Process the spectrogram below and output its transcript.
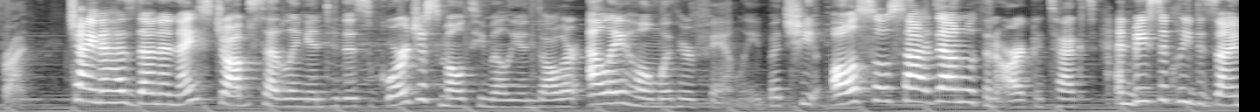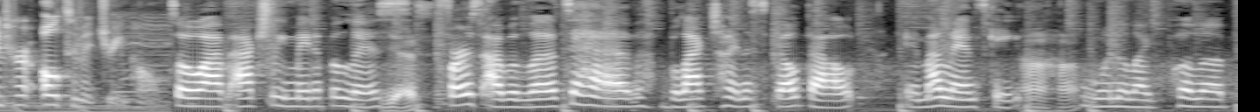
front. Chyna has done a nice job settling into this gorgeous multi-million dollar LA home with her family, but she also sat down with an architect and basically designed her ultimate dream home. So I've actually made up a list. Yes. First, I would love to have Blac Chyna spelled out in my landscape. Uh-huh. Want to like pull up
